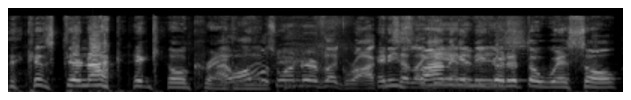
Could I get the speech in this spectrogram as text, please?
because they're not going to kill Kraglin. I almost wonder if like Rocket and he's said like finally going to be good at the whistle.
